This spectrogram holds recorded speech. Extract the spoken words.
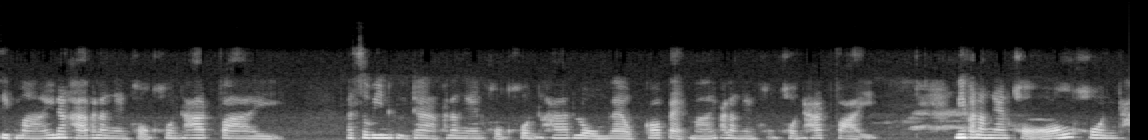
สิบไม้นะคะ พลังงานของคนธาตุไฟ อัศวินถือดาบพลังงานของคนธาตุลมแล้วก็แปดไม้พลังงานของคนธาตุไฟ มีพลังงานของคนธ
